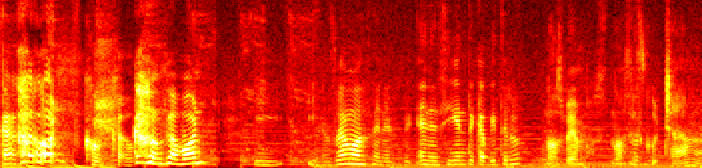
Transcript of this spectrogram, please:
Con jabón. Con cabo. Con jabón. Y, y nos vemos en el, en el siguiente capítulo. Nos vemos, nos escuchamos.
